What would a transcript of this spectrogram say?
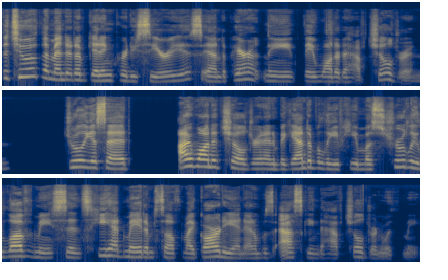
The two of them ended up getting pretty serious, and apparently they wanted to have children. Julia said, I wanted children and began to believe he must truly love me since he had made himself my guardian and was asking to have children with me.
